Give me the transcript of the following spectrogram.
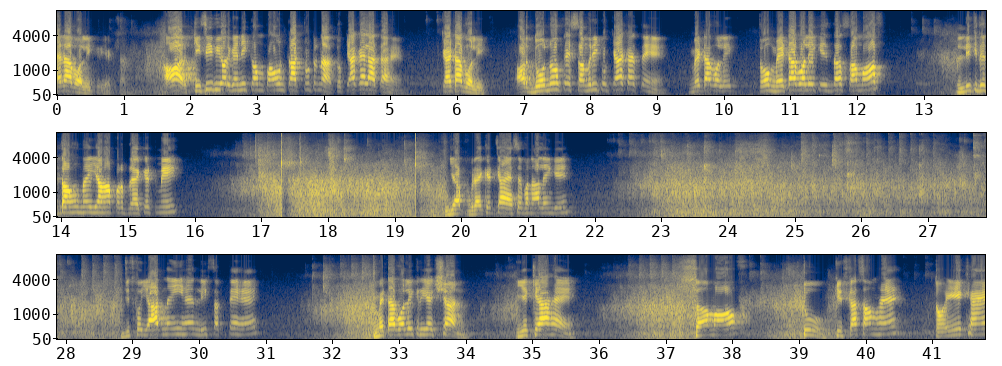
एनाबॉलिक रिएक्शन और किसी भी ऑर्गेनिक कंपाउंड का टूटना तो क्या कहलाता है कैटाबॉलिक और दोनों के समरी को क्या कहते हैं मेटाबॉलिक तो metabolic is the sum of लिख देता हूं मैं यहां पर ब्रैकेट में या ब्रैकेट का ऐसे बना लेंगे जिसको याद नहीं है लिख सकते हैं मेटाबॉलिक रिएक्शन ये क्या है सम ऑफ टू किसका सम है तो एक है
